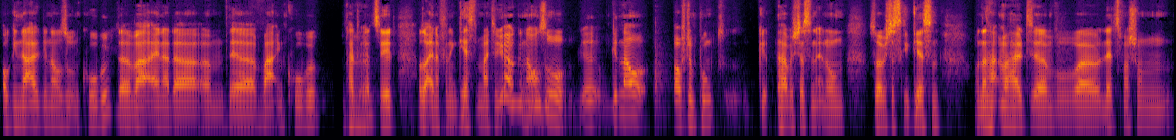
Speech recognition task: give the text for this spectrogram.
original genauso in Kobe. Da war einer da, ähm, der war in Kobe und hat mhm. erzählt, also einer von den Gästen meinte, ja, genau so, äh, genau auf dem Punkt habe ich das in Erinnerung, so habe ich das gegessen. Und dann hatten wir halt, äh, wo wir letztes Mal schon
